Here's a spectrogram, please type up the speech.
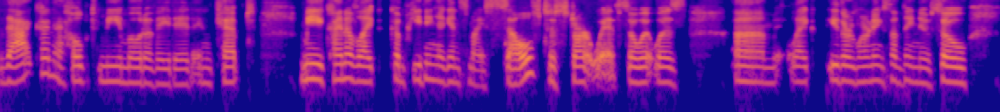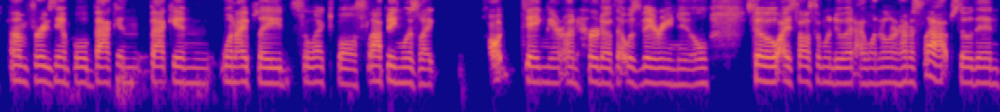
that kind of helped me motivated and kept me kind of like competing against myself to start with. So it was um, like either learning something new. So, um, for example, back in back in when I played select ball, slapping was like dang near unheard of. That was very new. So I saw someone do it. I want to learn how to slap. So then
